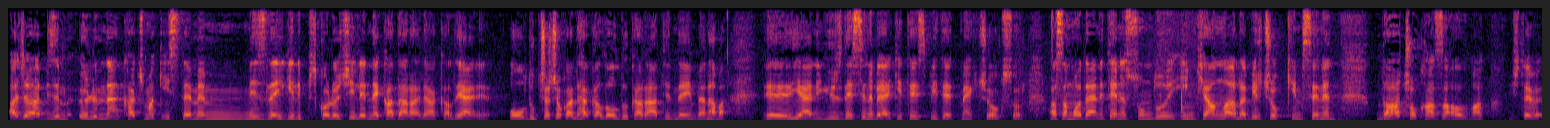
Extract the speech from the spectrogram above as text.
acaba bizim ölümden kaçmak istememizle ilgili psikolojiyle ne kadar alakalı? Yani oldukça çok alakalı olduğu kanaatindeyim ben ama e, yani yüzdesini belki tespit etmek çok zor. Aslında modernitenin sunduğu imkanlarla birçok kimsenin daha çok haz almak, işte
